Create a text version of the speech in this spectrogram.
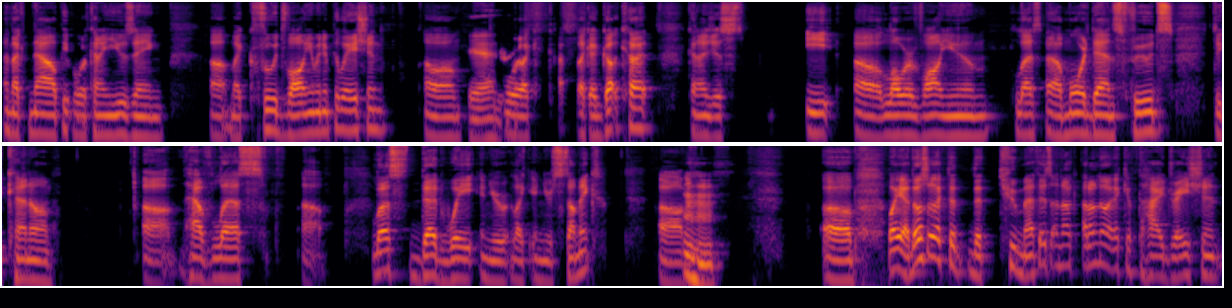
and like now people are kind of using um, like food volume manipulation, um, yeah, or like like a gut cut, kind of just eat uh, lower volume, less uh, more dense foods to kind of uh, have less uh, less dead weight in your like in your stomach. Um, mm-hmm. Uh, but yeah, those are like the, the two methods. And I, I don't know like if the hydration,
